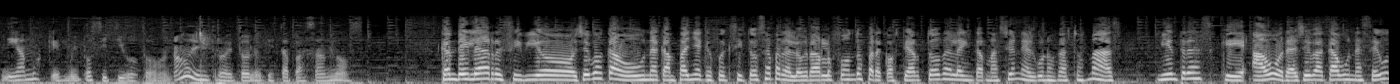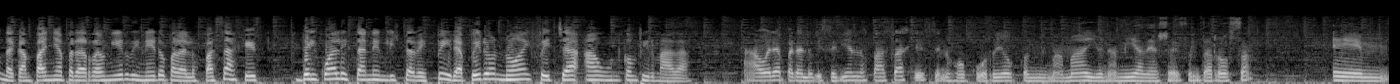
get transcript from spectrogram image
digamos que es muy positivo todo, ¿no? Dentro de todo lo que está pasando. Candela recibió, llevó a cabo una campaña que fue exitosa para lograr los fondos para costear toda la internación y algunos gastos más, mientras que ahora lleva a cabo una segunda campaña para reunir dinero para los pasajes, del cual están en lista de espera, pero no hay fecha aún confirmada. Ahora para lo que serían los pasajes se nos ocurrió con mi mamá y una amiga de allá de Santa Rosa em,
